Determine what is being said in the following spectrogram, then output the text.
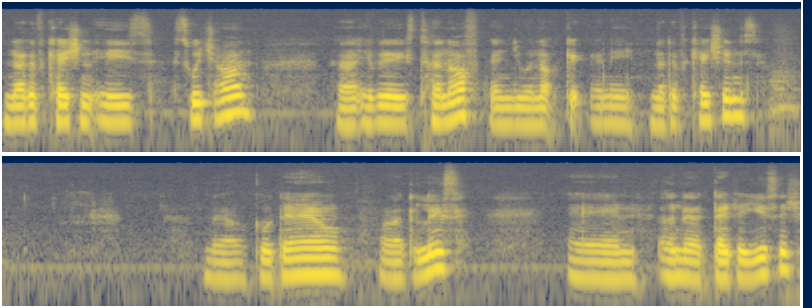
notification is switch on. Uh, if it is turned off then you will not get any notifications. Now go down uh, the list and under data usage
